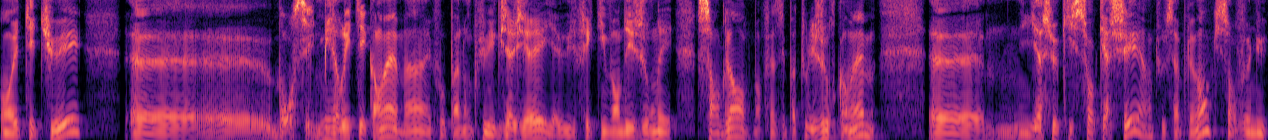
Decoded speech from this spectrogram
ont été tués. Euh, bon, c'est une minorité quand même, hein, il faut pas non plus exagérer. Il y a eu effectivement des journées sanglantes, mais enfin, c'est pas tous les jours quand même. Euh, il y a ceux qui se sont cachés, hein, tout simplement, qui sont venus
